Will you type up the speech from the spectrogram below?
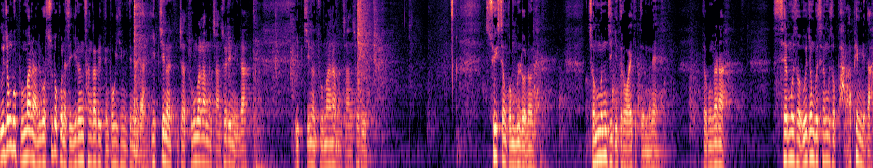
의정부뿐만 아니고 수도권에서 이런 상가 빌딩 보기 힘듭니다. 입지는 진짜 두말 하면 잔소리입니다. 입지는 두말 하면 잔소리. 수익성 건물로는 전문직이 들어와 있기 때문에 더군다나 세무서, 의정부 세무서 바로 앞입니다.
